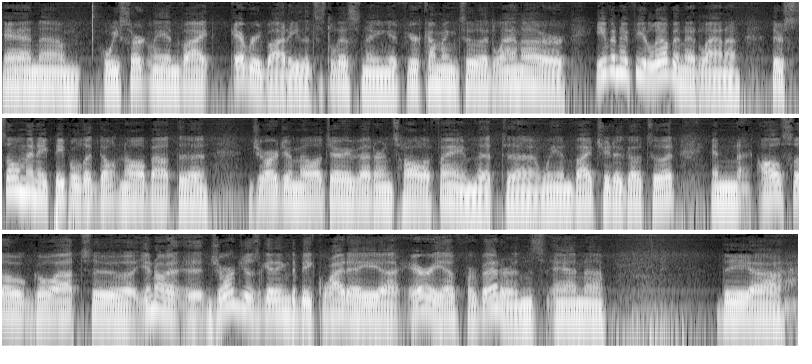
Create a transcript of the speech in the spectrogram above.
And um, we certainly invite everybody that's listening. If you're coming to Atlanta, or even if you live in Atlanta, there's so many people that don't know about the Georgia Military Veterans Hall of Fame that uh, we invite you to go to it and also go out to uh, you know uh, Georgia's getting to be quite a uh, area for veterans and uh, the uh,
